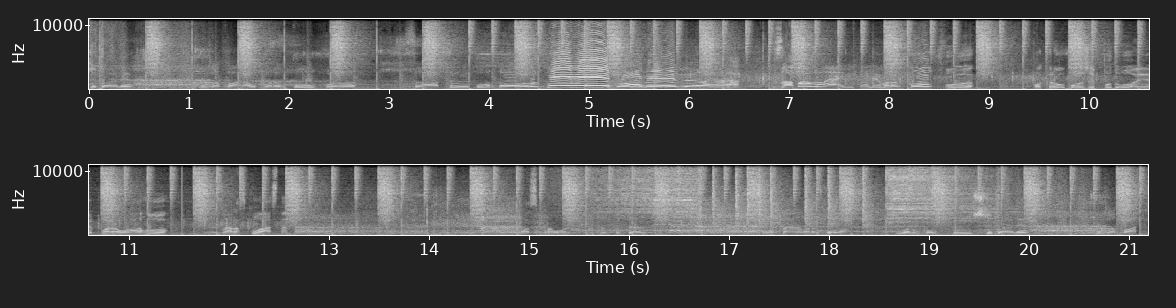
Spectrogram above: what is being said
Ще далі. Зафаров. Воронков. е, Сад. е, Повертає Воронкова. 2-0. Забиває Віталій Воронков. Е, Покров може подвоює перевагу. Зараз класно. Пас праворуч. Повертає Воронкова. Воронков ще далі. Зафаров.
